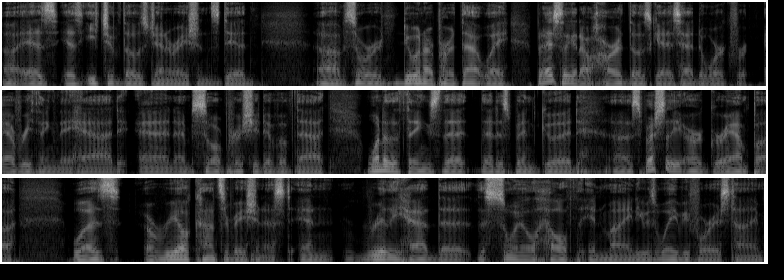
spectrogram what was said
uh, as as each of those generations did. Uh, so we're doing our part that way. But I just look at how hard those guys had to work for everything they had, and I'm so appreciative of that. One of the things that that has been good, uh, especially our grandpa, was a real conservationist and really had the the soil health in mind. He was way before his time.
